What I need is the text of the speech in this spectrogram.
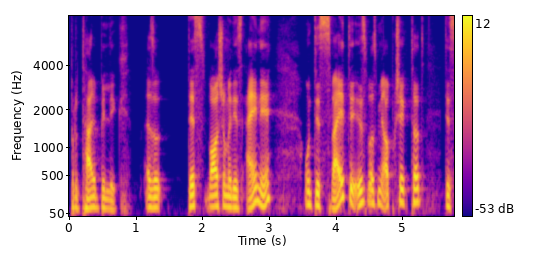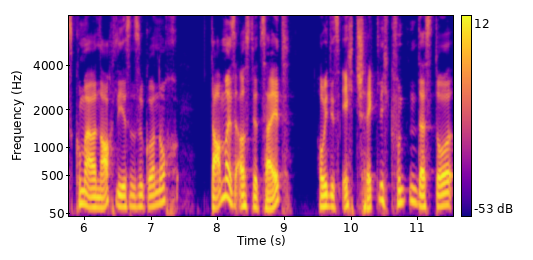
brutal billig. Also das war schon mal das eine. Und das zweite ist, was mir abgeschickt hat, das kann man auch nachlesen sogar noch. Damals aus der Zeit habe ich das echt schrecklich gefunden, dass da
